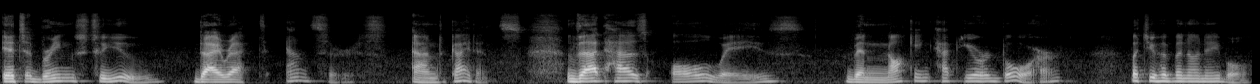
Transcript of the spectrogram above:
It brings to you direct answers and guidance that has always been knocking at your door, but you have been unable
